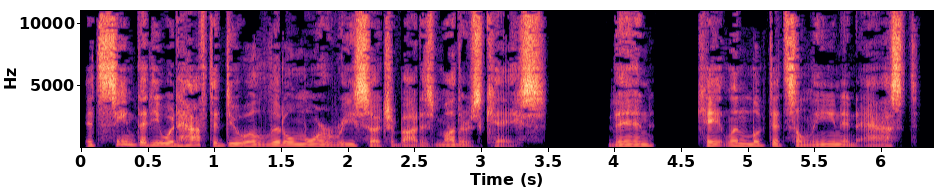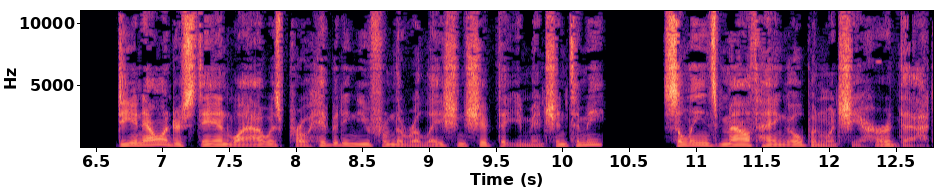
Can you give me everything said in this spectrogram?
It seemed that he would have to do a little more research about his mother's case. Then, Caitlin looked at Celine and asked, Do you now understand why I was prohibiting you from the relationship that you mentioned to me? Celine's mouth hung open when she heard that.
